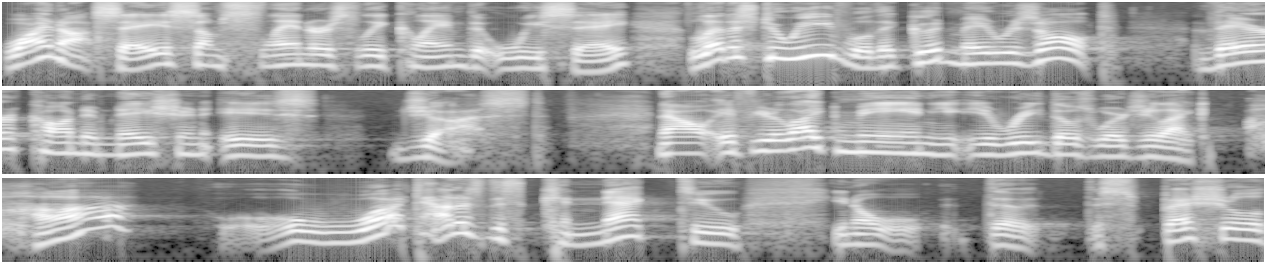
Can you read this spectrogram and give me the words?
Why not say, as some slanderously claim that we say, let us do evil that good may result? Their condemnation is just. Now, if you're like me and you, you read those words, you're like, huh? What? How does this connect to, you know, the, the special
